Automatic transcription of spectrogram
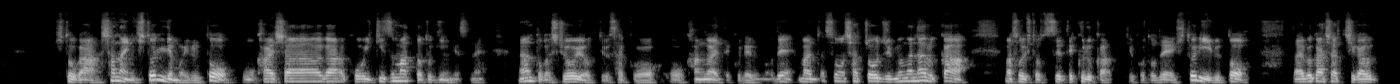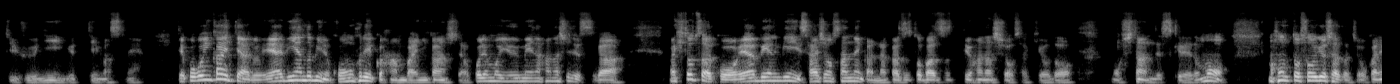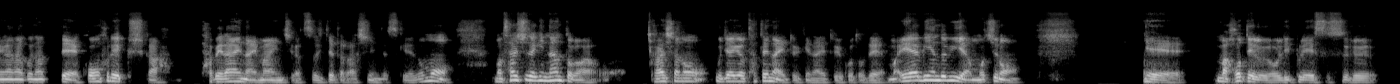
人が社内に一人でもいると、会社がこう行き詰まった時にですね、なんとかしようよっていう策を考えてくれるので、まあ、その社長自分がなるか、まあ、そういう人を連れてくるかっていうことで、一人いると、だいぶ会社は違うっていうふうに言っていますね。で、ここに書いてある Airbnb のコーンフレーク販売に関しては、これも有名な話ですが、まあ、一つはこう Airbnb 最初の3年間鳴かず飛ばずっていう話を先ほどもしたんですけれども、まあ、本当創業者たちお金がなくなって、コーンフレークしか食べられない毎日が続いてたらしいんですけれども、まあ、最終的になんとか会社の売り上げを立てないといけないということで、まあ、Airbnb はもちろん、えーまあ、ホテルをリプレイスする、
